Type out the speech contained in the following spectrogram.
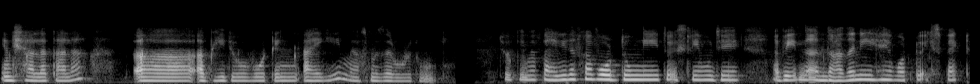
ان شاء اللہ تعالیٰ ابھی جو ووٹنگ آئے گی میں اس میں ضرور دوں گی۔ چونکہ میں پہلی دفعہ ووٹ دوں گی تو اس لیے مجھے ابھی اتنا اندازہ نہیں ہے واٹ ٹو ایکسپیکٹ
